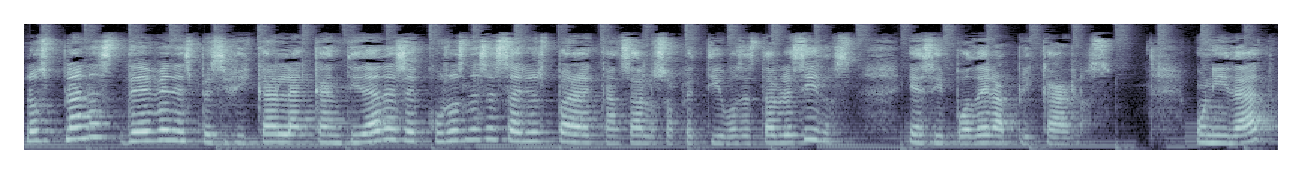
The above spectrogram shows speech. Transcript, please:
Los planes deben especificar la cantidad de recursos necesarios para alcanzar los objetivos establecidos y así poder aplicarlos. Unidad.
